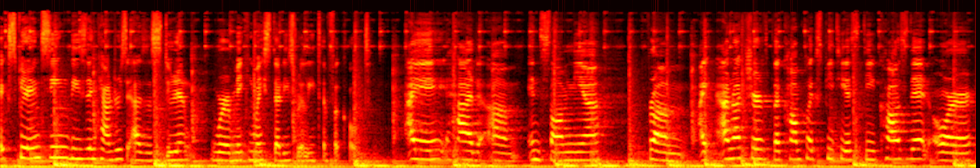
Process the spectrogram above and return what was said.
Experiencing these encounters as a student were making my studies really difficult. I had um, insomnia from I, I'm not sure if the complex PTSD caused it or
